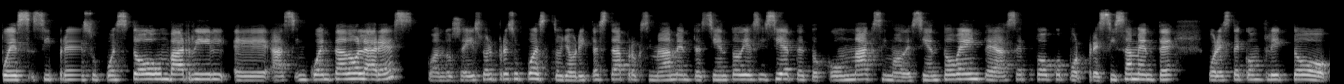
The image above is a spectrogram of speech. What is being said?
pues si presupuestó un barril eh, a 50 dólares cuando se hizo el presupuesto y ahorita está aproximadamente 117, tocó un máximo de 120 hace poco por precisamente por este conflicto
